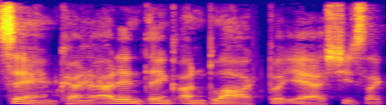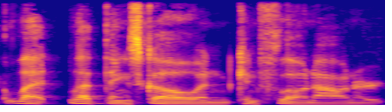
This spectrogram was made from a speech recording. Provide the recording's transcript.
same kind of. I didn't think unblocked, but yeah, she's like let let things go and can flow now. And her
